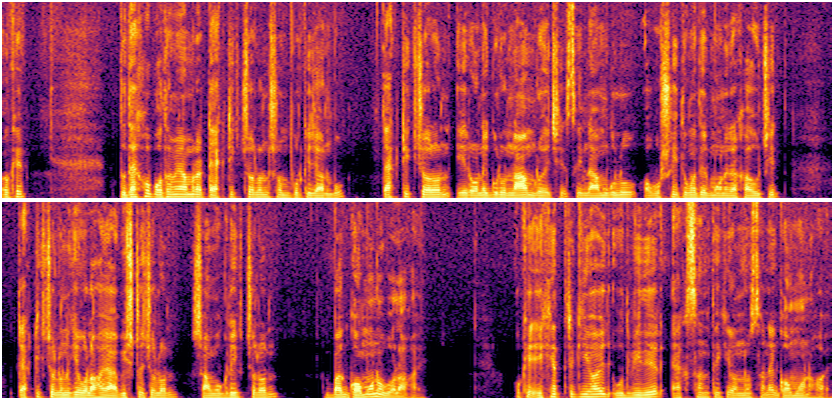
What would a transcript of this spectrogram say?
ওকে তো দেখো, প্রথমে আমরা ট্যাকটিক চলন সম্পর্কে জানব। ট্যাকটিক চলন এর অনেকগুলো নাম রয়েছে। সেই নামগুলো অবশ্যই তোমাদের মনে রাখা উচিত। ট্যাকটিক চলনকে বলা হয় আবিষ্ট চলন, সামগ্রিক চলন বা গমনও বলা হয়। ওকে এক্ষেত্রে কী হয়? উদ্ভিদের এক স্থান থেকে অন্য স্থানে গমন হয়।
